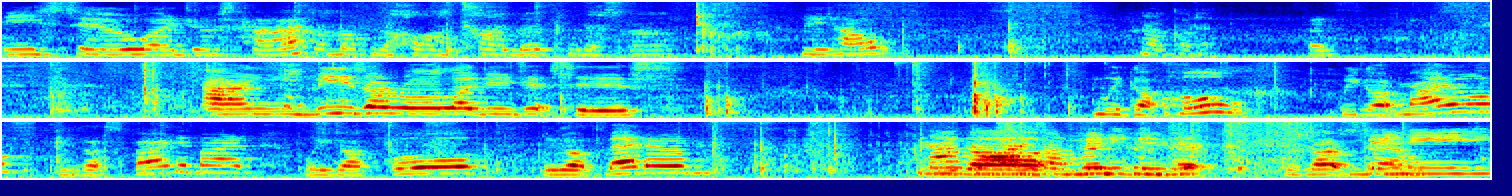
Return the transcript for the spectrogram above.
These two I just had. I'm having a hard time opening this now. Need help? No, I got it. And these are all our jujitsus. We got Hulk, we got Miles, we got Spider-Man, we got Thor, we got Venom, Now, we guys, got I've mini opened we got So- mini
